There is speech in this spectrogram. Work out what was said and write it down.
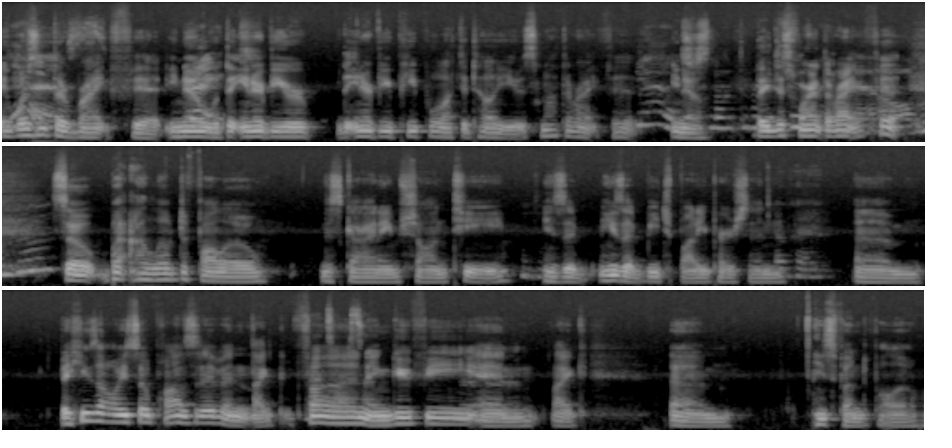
It wasn't the right fit. You know, what the interviewer, the interview people like to tell you, it's not the right fit. Yeah, you know, just not the they just weren't the right right fit. now. Mhm. So, but I love to follow this guy named Shaun T. Mm-hmm. He's a he's a beach body person. Okay. Um, but he's always so positive and like fun awesome. and goofy Mhm. and like, um, he's fun to follow.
